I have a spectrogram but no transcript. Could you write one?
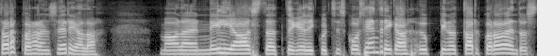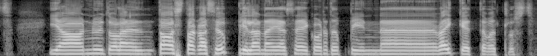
tarkvaraarenduse eriala. ma olen neli aastat tegelikult siis koos Hendriga õppinud tarkvaraarendust ja nüüd olen taas tagasi õpilane ja seekord õpin väikeettevõtlust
